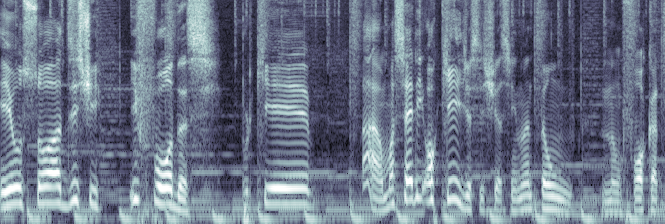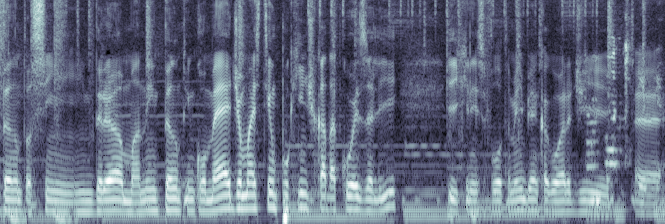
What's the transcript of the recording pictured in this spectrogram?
eu só desisti. E foda-se, porque. Ah, uma série ok de assistir, assim, não é tão. Não foca tanto assim em drama, nem tanto em comédia, mas tem um pouquinho de cada coisa ali. E que nem você falou também, Bianca, agora de. É,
